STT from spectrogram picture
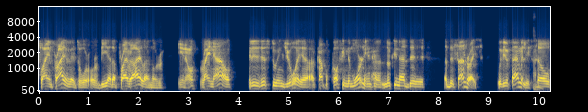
fly in private or, or be at a private island or, you know, right now it is just to enjoy a, a cup of coffee in the morning, looking at the, at the sunrise with your family. Uh-huh. So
